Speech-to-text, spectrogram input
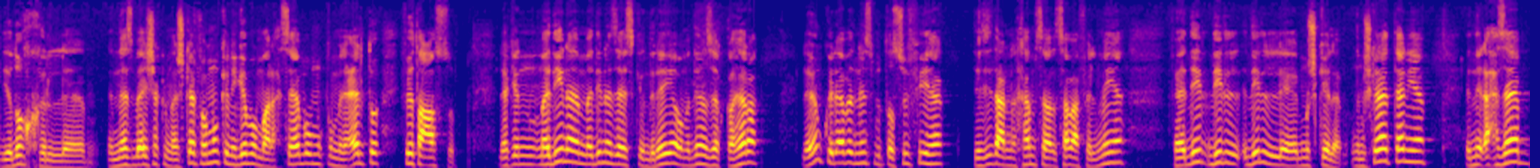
يضخ ال- الناس بأي شكل من الأشكال فممكن يجيبهم على حسابه ممكن من عيلته في تعصب. لكن مدينة مدينة زي اسكندرية ومدينة زي القاهرة لا يمكن ابدا نسبة التصويت فيها تزيد عن 5 7% فدي دي دي المشكلة. المشكلة الثانية إن الأحزاب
